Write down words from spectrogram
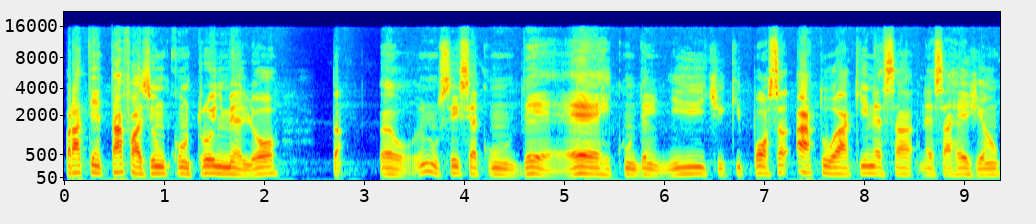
para tentar fazer um controle melhor, tá, eu não sei se é com DER, com DENIT, que possa atuar aqui nessa, nessa região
